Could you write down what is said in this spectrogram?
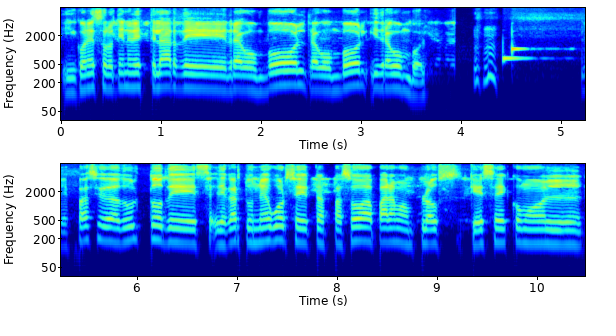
Y con eso lo tienen estelar de Dragon Ball, Dragon Ball y Dragon Ball. El espacio de adultos de, de Cartoon Network se traspasó a Paramount Plus, que ese es como el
